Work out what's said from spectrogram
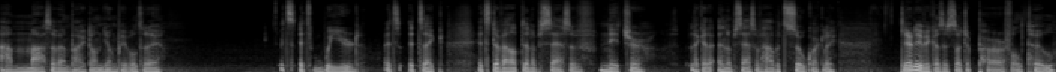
a massive impact on young people today. It's it's weird. It's it's like it's developed an obsessive nature like a, an obsessive habit so quickly. Clearly, because it's such a powerful tool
